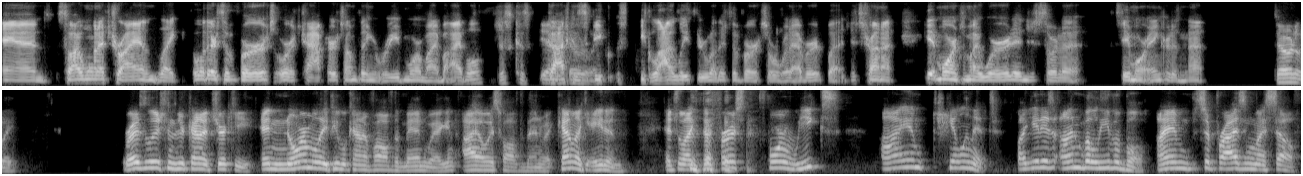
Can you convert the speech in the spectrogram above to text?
and so I want to try and like whether it's a verse or a chapter or something, read more of my Bible, just because Yeah, God can speak speak loudly through whether it's a verse or whatever. But just trying to get more into my Word and just sort of stay more anchored in that. Totally. Resolutions are kind of tricky. And normally people kind of fall off the bandwagon. I always fall off the bandwagon, kind of like Aiden. It's like the first four weeks, I am killing it. Like it is unbelievable. I am surprising myself.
